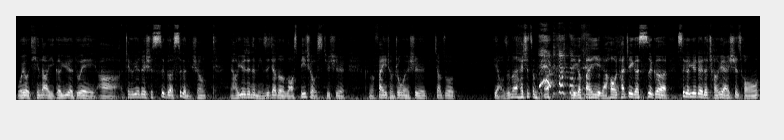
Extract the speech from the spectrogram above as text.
我有听到一个乐队啊，这个乐队是四个四个女生。然后乐队的名字叫做 Los Beatles，就是可能翻译成中文是叫做“婊子们”还是怎么样的一个翻译。然后他这个四个四个乐队的成员是从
